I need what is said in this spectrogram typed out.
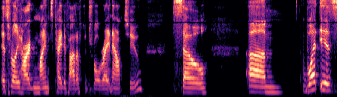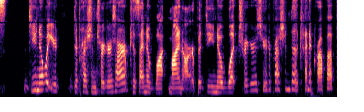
it's really hard, and mine's kind of out of control right now too. So, um, what is? Do you know what your depression triggers are? Because I know what mine are, but do you know what triggers your depression to kind of crop up?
